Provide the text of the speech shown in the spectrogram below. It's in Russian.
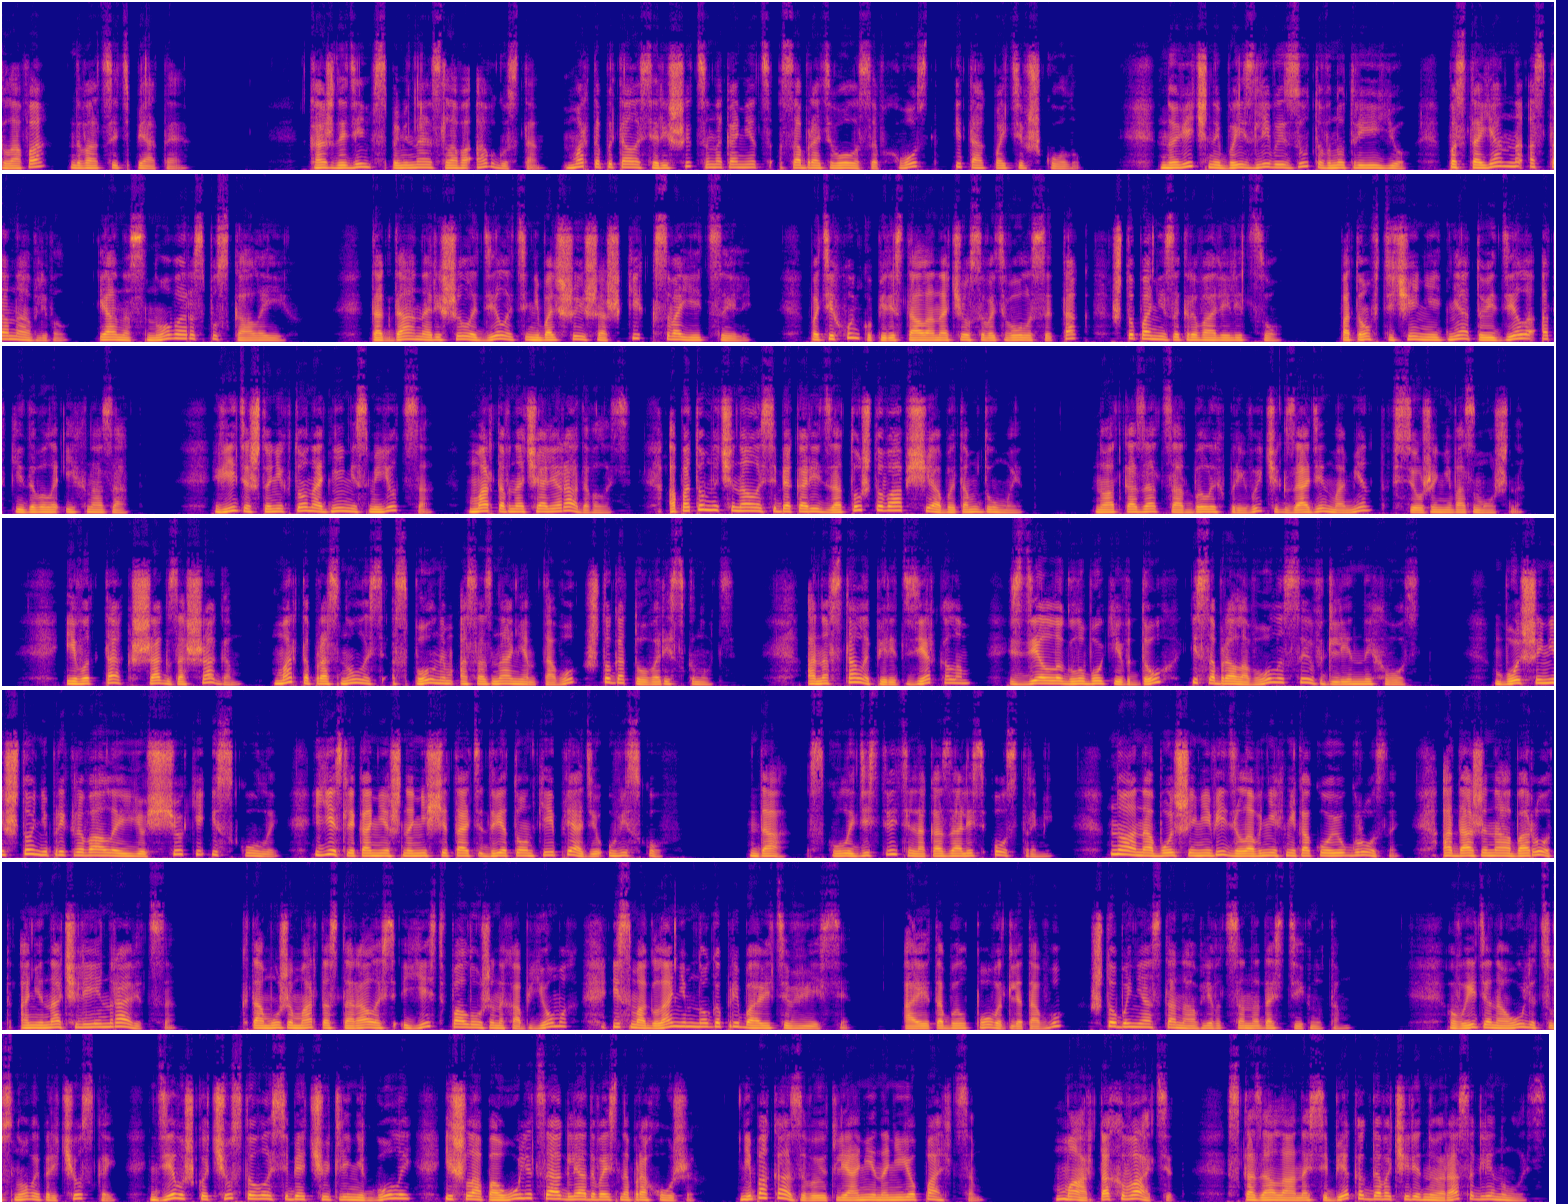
Глава 25 Каждый день, вспоминая слова Августа, Марта пыталась решиться, наконец, собрать волосы в хвост и так пойти в школу. Но вечный боязливый зуд внутри ее постоянно останавливал, и она снова распускала их. Тогда она решила делать небольшие шажки к своей цели. Потихоньку перестала начесывать волосы так, чтобы они закрывали лицо. Потом в течение дня то и дело откидывала их назад. Видя, что никто над ней не смеется, Марта вначале радовалась, а потом начинала себя корить за то, что вообще об этом думает. Но отказаться от былых привычек за один момент все же невозможно. И вот так, шаг за шагом, Марта проснулась с полным осознанием того, что готова рискнуть. Она встала перед зеркалом, сделала глубокий вдох и собрала волосы в длинный хвост. Больше ничто не прикрывало ее щеки и скулы, если, конечно, не считать две тонкие пряди у висков. Да, скулы действительно казались острыми, но она больше не видела в них никакой угрозы, а даже наоборот, они начали ей нравиться. К тому же Марта старалась есть в положенных объемах и смогла немного прибавить в весе. А это был повод для того, чтобы не останавливаться на достигнутом. Выйдя на улицу с новой прической, девушка чувствовала себя чуть ли не голой и шла по улице, оглядываясь на прохожих. Не показывают ли они на нее пальцем? «Марта, хватит!» — сказала она себе, когда в очередной раз оглянулась.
